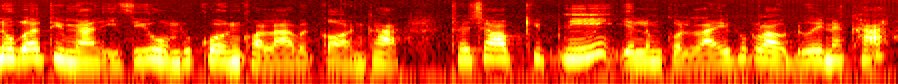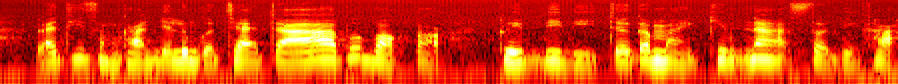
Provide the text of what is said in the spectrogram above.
นุกและทีมงาน Easy Home ทุกคนขอลาไปก่อนค่ะ ถ้าชอบคลิปนี้อย่าลืมกดไลค์พวกเราด้วยนะคะ และที่สำคัญอย่าลืมกดแชร์จ้าเพื่อบอกต่อคลิปดีๆ เจอกันใหม่คลิปหน้า สวัสดีค่ะ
